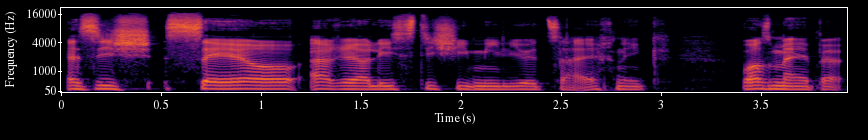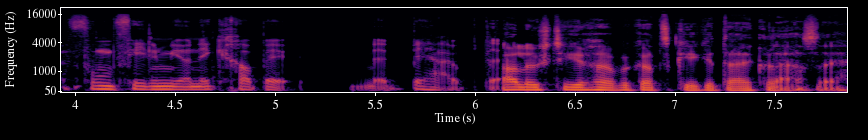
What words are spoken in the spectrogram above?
es ist sehr eine realistische Milieuzeichnung, was man eben vom Film ja nicht kann be behaupten Ah, lustig, ich habe gerade das Gegenteil gelesen.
